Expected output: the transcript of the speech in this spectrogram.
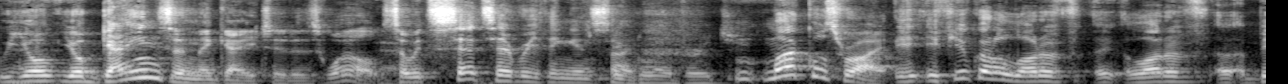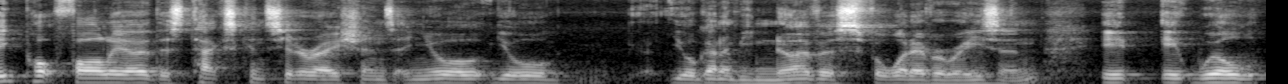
your, your gains are negated as well. So it sets everything in stone. leverage. Michael's right. If you've got a lot of a lot of a big portfolio, there's tax considerations, and you're you're you're going to be nervous for whatever reason, it, it will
